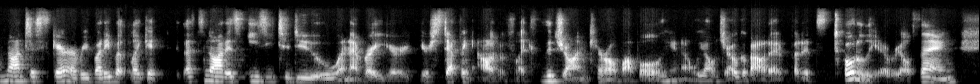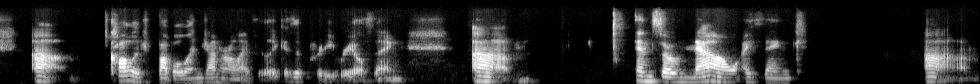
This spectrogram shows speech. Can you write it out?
not to scare everybody but like it that's not as easy to do whenever you're you're stepping out of like the john carroll bubble you know we all joke about it but it's totally a real thing. Um, college bubble in general i feel like is a pretty real thing. Um, and so now i think um,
